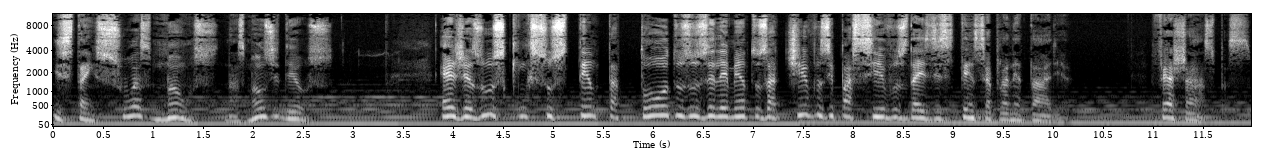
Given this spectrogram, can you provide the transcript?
está em suas mãos, nas mãos de Deus. É Jesus quem sustenta todos os elementos ativos e passivos da existência planetária. Fecha aspas.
